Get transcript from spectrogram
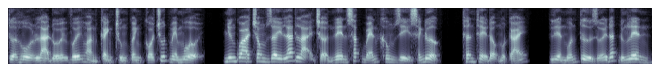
tựa hồ là đối với hoàn cảnh chung quanh có chút mê muội, nhưng qua trong giây lát lại trở nên sắc bén không gì sánh được, thân thể động một cái, liền muốn từ dưới đất đứng lên,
